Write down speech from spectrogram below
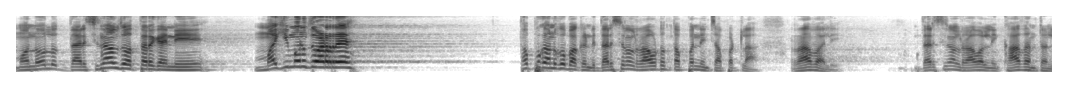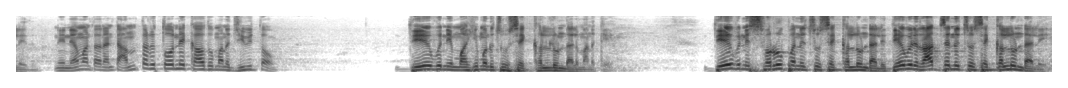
మనోళ్ళు దర్శనాలు చూస్తారు కానీ మహిమను చూడరే. తప్పుగా అనుకోబాకండి. దర్శనాలు రావటం తప్పని నేను చెప్పట్లా రావాలి. దర్శనాలు రావాలి నేను కాదంటం లేదు. నేనేమంటానంటే అంతటితోనే కాదు మన జీవితం. దేవుని మహిమను చూసే కళ్ళు ఉండాలి మనకి. దేవుని స్వరూపాన్ని చూసే కళ్ళు ఉండాలి దేవుని రాజ్యాన్ని చూసే కళ్ళు ఉండాలి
